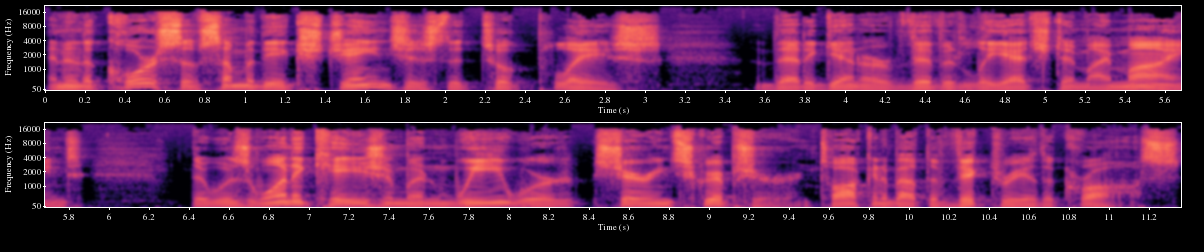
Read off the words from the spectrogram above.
And in the course of some of the exchanges that took place, that again are vividly etched in my mind, there was one occasion when we were sharing scripture and talking about the victory of the cross.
